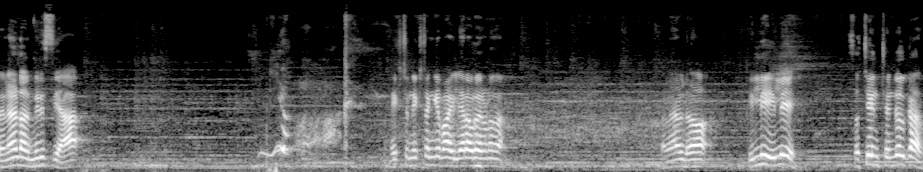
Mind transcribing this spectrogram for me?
ರೆನಾಲ್ಡೋ ಮಿರಿಸ್ತೀಯಾ ನೆಕ್ಸ್ಟ್ ನೆಕ್ಸ್ಟ್ ಹಂಗೆ ಬಾ ಇಲ್ಲಿ ಯಾರು ನೋಡೋಣ ರೊನಾಲ್ಡೋ. ಇಲ್ಲಿ ಇಲ್ಲಿ. ಸಚಿನ್ ತೆಂಡೂಲ್ಕರ್.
